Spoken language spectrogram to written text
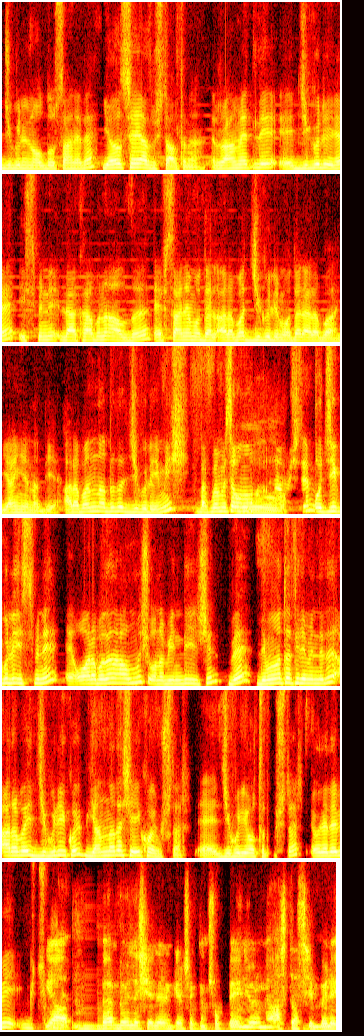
Ciguli'nin olduğu sahnede. Yağız şey yazmıştı altına. Rahmetli e, Ciguli ile ismini lakabını aldığı efsane model araba Ciguli model araba yan yana diye. Arabanın adı da Ciguli'ymiş. Bak ben mesela onu Oo. hatırlamıştım. O Ciguli ismini e, o arabadan almış ona bindiği için ve Limonata filminde de arabayı Ciguli'yi koyup yanına da şeyi koymuşlar. E, Ciguli'yi oturtmuşlar. Öyle de bir küçük Ya ben böyle şeyleri gerçekten çok beğeniyorum ya. Hastasıyım. Böyle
